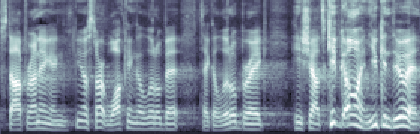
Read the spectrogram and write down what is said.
stop running and you know start walking a little bit, take a little break, he shouts, "Keep going, you can do it."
